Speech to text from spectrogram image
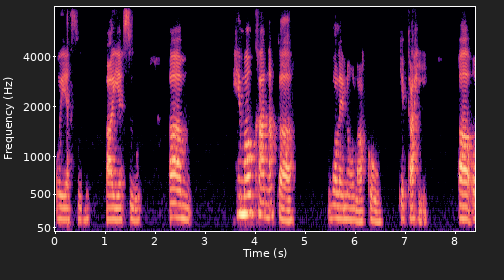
o Iesū, a Iesū, he mau kānaka wale nō lākou kekahi, a ʻo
